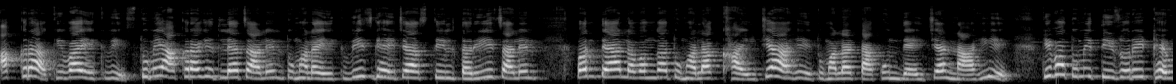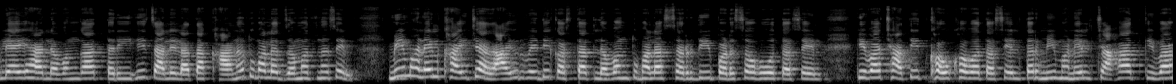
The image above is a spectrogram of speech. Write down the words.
अकरा किंवा एकवीस तुम्ही अकरा घेतल्या चालेल तुम्हाला एकवीस घ्यायच्या असतील तरीही चालेल पण त्या लवंगा तुम्हाला खायच्या आहे तुम्हाला टाकून द्यायच्या नाही आहे किंवा तुम्ही तिजोरीत ठेवल्या ह्या लवंगा तरीही चालेल. आता खाणं तुम्हाला जमत नसेल मी म्हणेल खायच्या आयुर्वेदिक असतात लवंग तुम्हाला सर्दी पडसं होत असेल किंवा छातीत खवखवत असेल तर मी म्हणेल चहात किंवा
